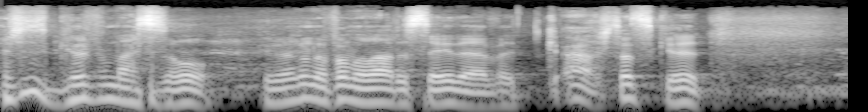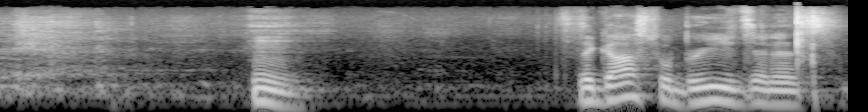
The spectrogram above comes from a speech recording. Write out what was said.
It's just good for my soul. I don't know if I'm allowed to say that, but gosh, that's good. Hmm. The gospel breeds in us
